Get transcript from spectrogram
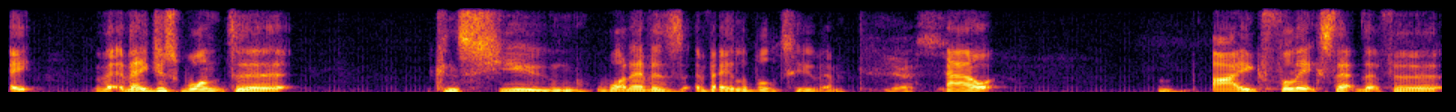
it they they just want to consume whatever's available to them. yes. Now, I fully accept that for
